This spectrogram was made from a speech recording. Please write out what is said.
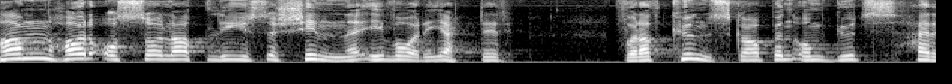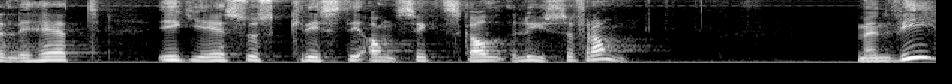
Han har også latt lyset skinne i våre hjerter, for at kunnskapen om Guds herlighet i Jesus Kristi ansikt skal lyse fram. Men vi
